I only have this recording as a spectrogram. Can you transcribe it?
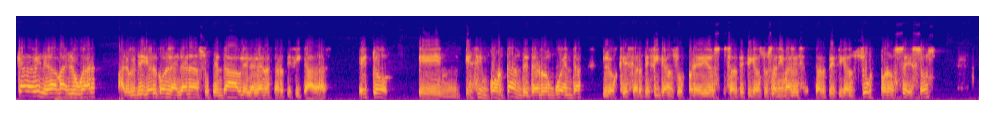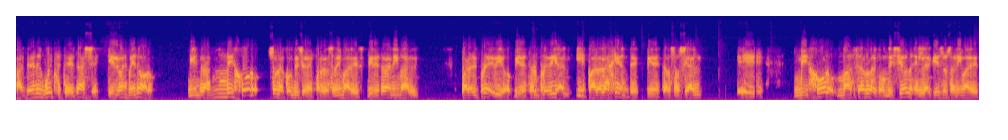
cada vez le da más lugar a lo que tiene que ver con las lanas sustentables, las lanas certificadas. Esto eh, es importante tenerlo en cuenta, los que certifican sus predios, certifican sus animales, certifican sus procesos, a tener en cuenta este detalle, que no es menor. Mientras mejor son las condiciones para los animales, bienestar animal, para el predio, bienestar predial y para la gente, bienestar social, eh, mejor va a ser la condición en la que esos animales,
